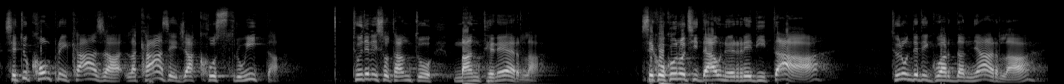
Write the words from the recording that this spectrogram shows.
Se tu compri casa, la casa è già costruita, tu devi soltanto mantenerla. Se qualcuno ti dà un'eredità, tu non devi guadagnarla,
